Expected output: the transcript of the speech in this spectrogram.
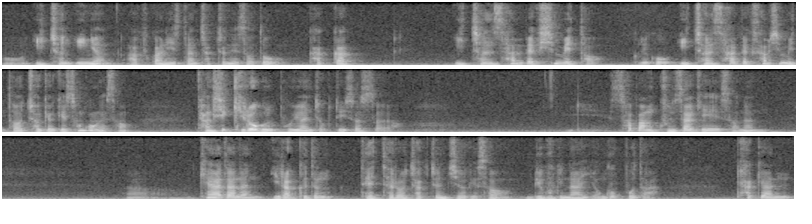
어, 2002년 아프가니스탄 작전에서도 각각 2310m 그리고 2430m 저격에 성공해서 당시 기록을 보유한 적도 있었어요. 서방 군사계에서는 어, 캐나다는 이라크 등 대테러 작전 지역에서 미국이나 영국보다 파견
